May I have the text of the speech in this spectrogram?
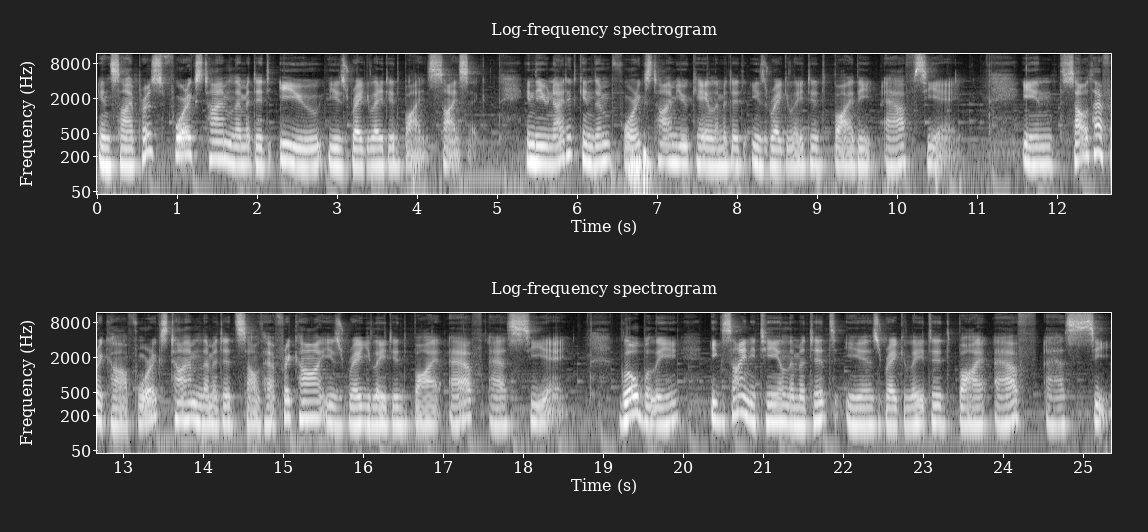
In Cyprus, Forex Time Limited EU is regulated by CySEC. In the United Kingdom, Forex Time UK Limited is regulated by the FCA. In South Africa, Forex Time Limited South Africa is regulated by FSCA. Globally, Exinity Limited is regulated by FSC.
